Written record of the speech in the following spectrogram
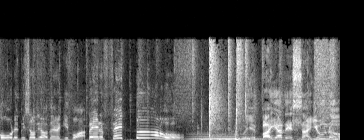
o un episodio del equipo A. ¡Perfecto! Vaya desayuno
